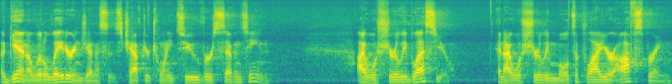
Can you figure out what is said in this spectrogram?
Again, a little later in Genesis chapter 22 verse 17. I will surely bless you and I will surely multiply your offspring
